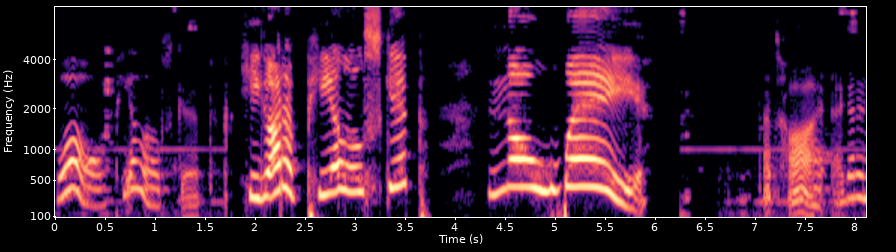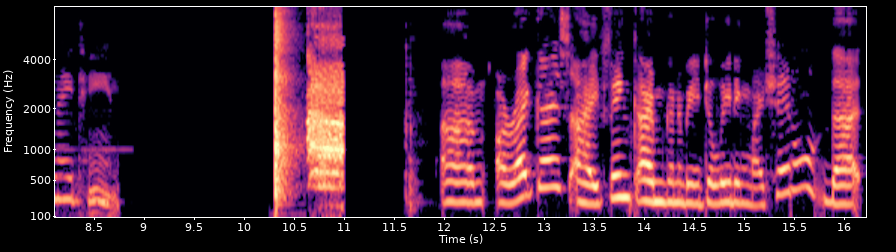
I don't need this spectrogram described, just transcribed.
Whoa, PLL skip. He got a PLL skip? No way! That's hot. I got an 18. Um, alright guys, I think I'm gonna be deleting my channel. That,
